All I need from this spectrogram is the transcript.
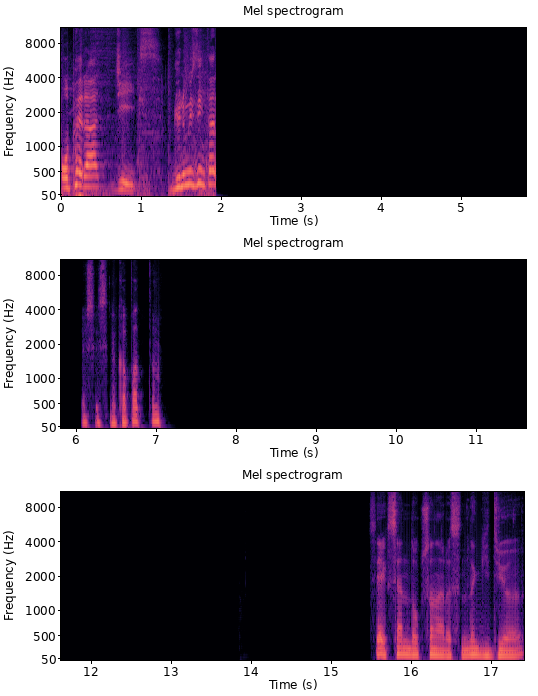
Opera GX. Günümüz internet Sesini kapattım. ...80-90 arasında gidiyor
